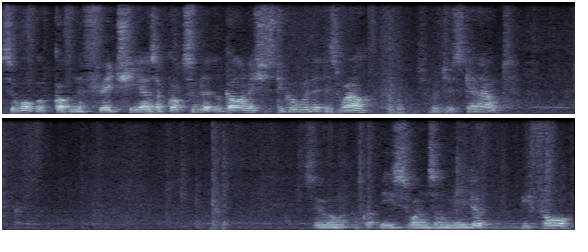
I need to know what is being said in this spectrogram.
So what we've got in the fridge here is I've got some little garnishes to go with it as well, which we'll just get out. So I've got these ones I made up before.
